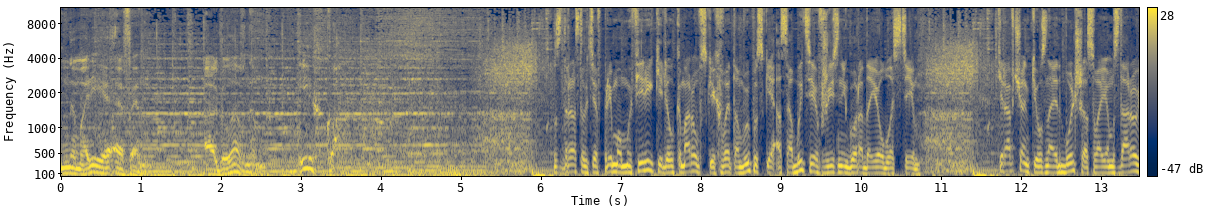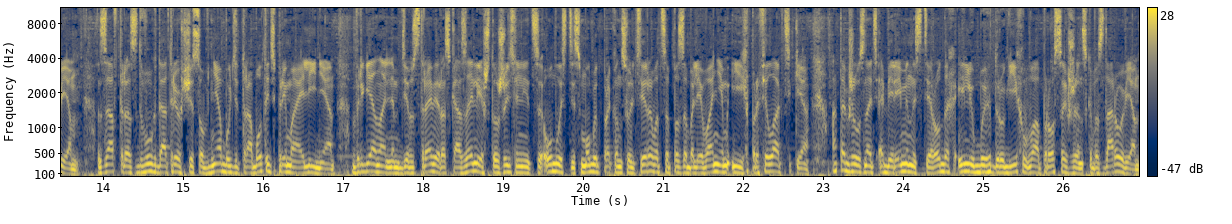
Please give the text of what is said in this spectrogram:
на Мария ФМ. О главном легко. Здравствуйте, в прямом эфире Кирилл Комаровских в этом выпуске о событиях в жизни города и области. Кировчанки узнают больше о своем здоровье. Завтра с двух до трех часов дня будет работать прямая линия. В региональном Депздраве рассказали, что жительницы области смогут проконсультироваться по заболеваниям и их профилактике, а также узнать о беременности, родах и любых других вопросах женского здоровья.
